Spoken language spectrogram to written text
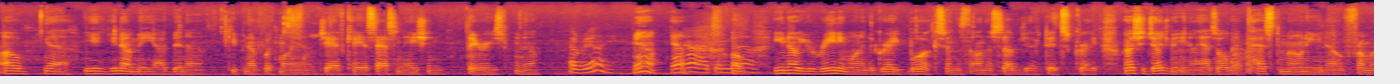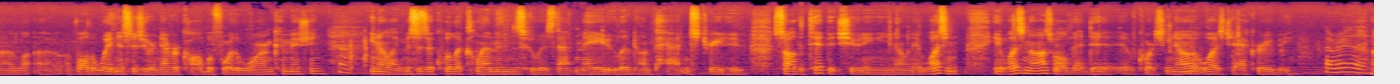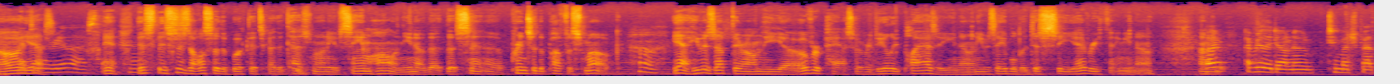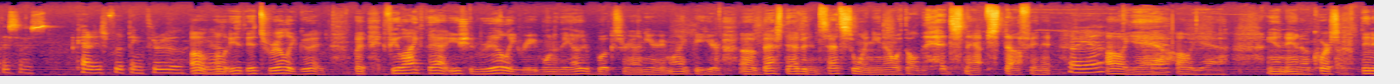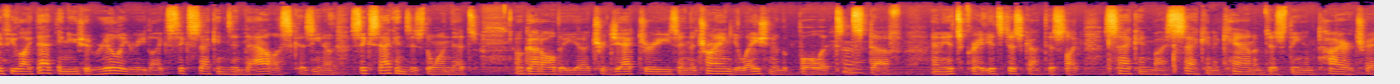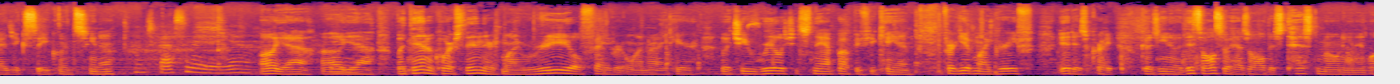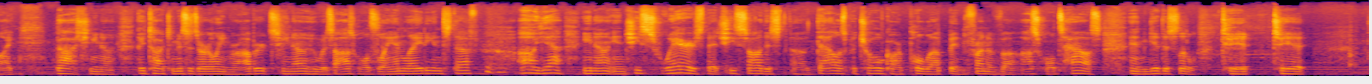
Oh, yeah. You you know me. I've been uh, keeping up with my uh, JFK assassination theories, you know. Oh really? Yeah, yeah. No, I didn't well, know. you know, you're reading one of the great books on the, on the subject. It's great. Rush to Judgment, you know, has all that testimony, you know, from uh, uh, of all the witnesses who were never called before the Warren Commission. Huh. You know, like Mrs. Acquilla Clemons, who was that maid who lived on Patton Street, who saw the Tippit shooting. You know, and it wasn't it wasn't Oswald that did it. Of course, you know, it was Jack Ruby. Oh really? Oh I yes. didn't realize that. Yeah, no. this this is also the book that's got the testimony of Sam Holland. You know, the the uh, Prince of the Puff of Smoke. Huh. Yeah, he was up there on the uh, overpass over Dealey Plaza. You know, and he was able to just see everything. You know. I mean, I, I really don't know too much about this. I was kind of just flipping through. Oh, know? well, it, it's really good. But if you like that, you should really read one of the other books around here. It might be here. Uh, Best Evidence. That's the one, you know, with all the head snap stuff in it. Oh yeah. Oh, yeah. Oh, yeah. And, and of course, then if you like that, then you should really read like Six Seconds in Dallas because, you know, Six Seconds is the one that's uh, got all the uh, trajectories and the triangulation of the bullets and stuff. And it's great. It's just got this like second by second account of just the entire tragic sequence, you know? That's fascinating. Yeah. Oh yeah, oh yeah. But then of course, then there's my real favorite one right here, which you really should snap up if you can. Forgive my grief. It is great because you know this also has all this testimony in it. Like, gosh, you know, they talked to Mrs. Earlene Roberts, you know, who was Oswald's landlady and stuff. Oh yeah, you know, and she swears that she saw this uh, Dallas patrol car pull up in front of uh, Oswald's house and give this little tit tit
